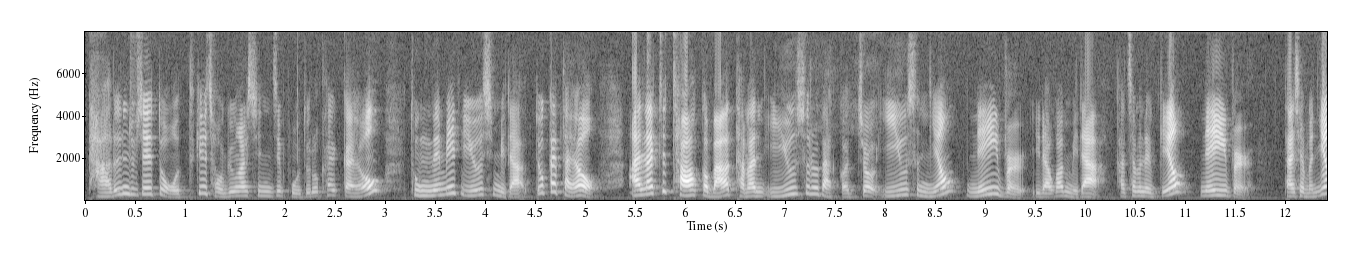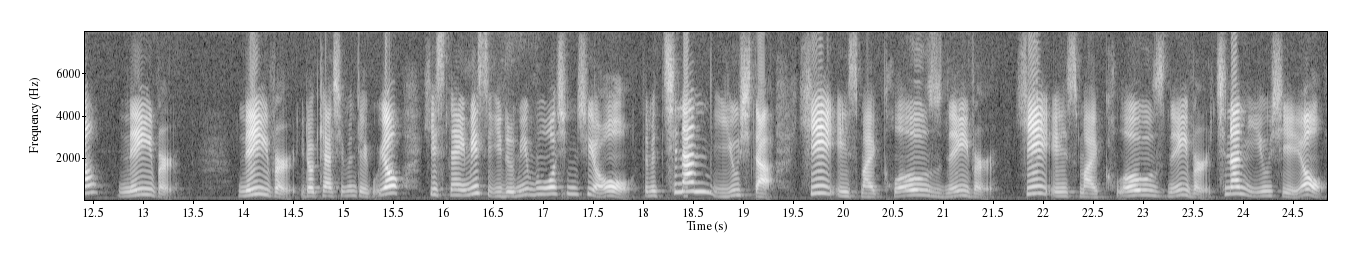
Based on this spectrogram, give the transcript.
다른 주제에 또 어떻게 적용할 수 있는지 보도록 할까요? 동네 및 이웃입니다. 똑같아요. I like to talk about 다만 이웃으로 바꿨죠. 이웃은요. neighbor이라고 합니다. 같이 한번 해볼게요. neighbor. 다시 한번요. neighbor. neighbor 이렇게 하시면 되고요. His name is 이름이 무엇인지요. 그다음에 친한 이웃이다. He is my close neighbor. He is my close neighbor. 친한 이웃이에요.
